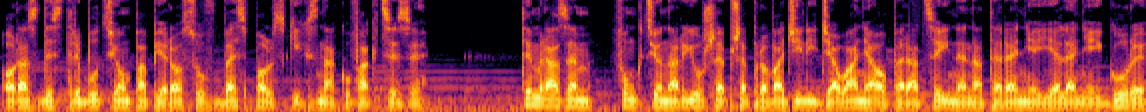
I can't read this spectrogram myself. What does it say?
oraz dystrybucją papierosów bez polskich znaków akcyzy. Tym razem funkcjonariusze przeprowadzili działania operacyjne na terenie Jeleniej Góry,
